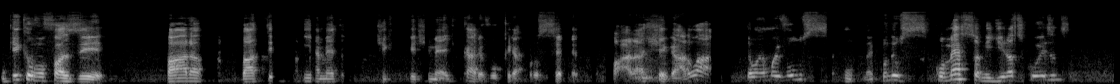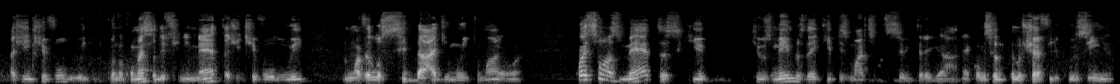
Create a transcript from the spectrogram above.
O que, que eu vou fazer para bater minha meta do ticket médio? Cara, eu vou criar processo para chegar lá. Então é uma evolução. Né? Quando eu começo a medir as coisas, a gente evolui. Quando começa a definir meta, a gente evolui numa velocidade muito maior. Quais são as metas que, que os membros da equipe Smart precisam entregar? Né? Começando pelo chefe de cozinha.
